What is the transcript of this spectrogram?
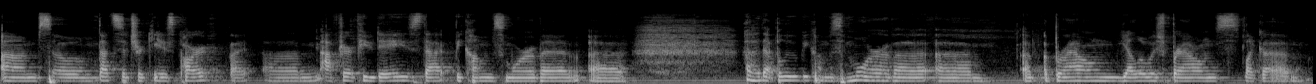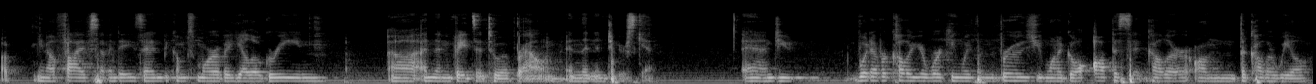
Um, so that's the trickiest part. But um, after a few days, that becomes more of a, uh, that blue becomes more of a, um, a, a brown, yellowish browns, like a, a, you know five seven days in becomes more of a yellow green, uh, and then fades into a brown, and then into your skin. And you, whatever color you're working with in the bruise, you want to go opposite color on the color wheel.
